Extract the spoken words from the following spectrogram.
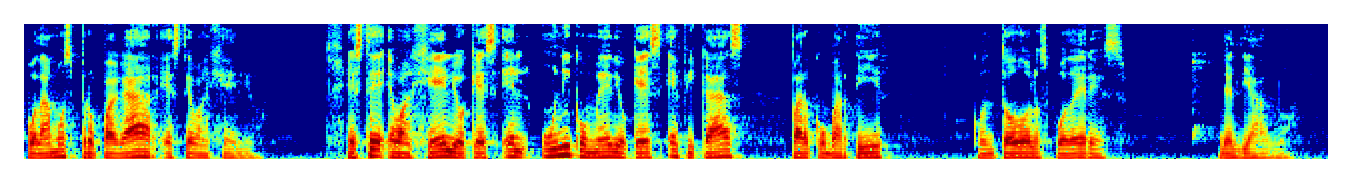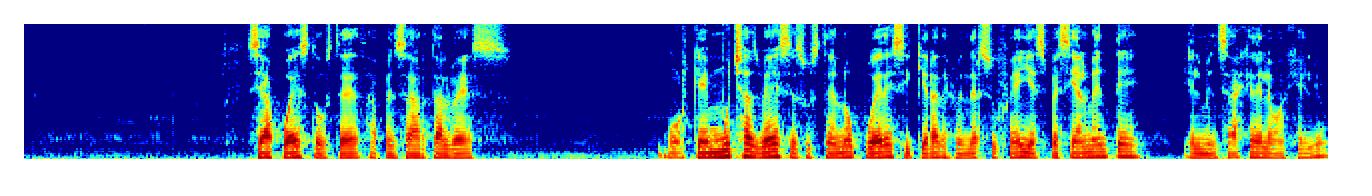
podamos propagar este Evangelio este evangelio que es el único medio que es eficaz para combatir con todos los poderes del diablo. ¿Se ha puesto usted a pensar tal vez por qué muchas veces usted no puede siquiera defender su fe y especialmente el mensaje del Evangelio?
